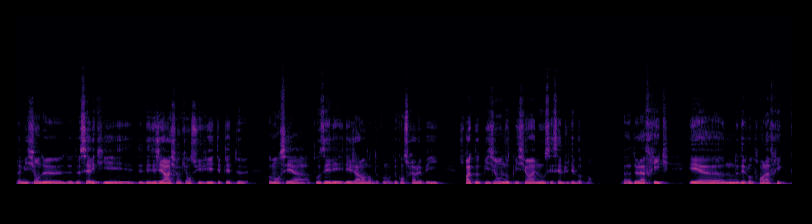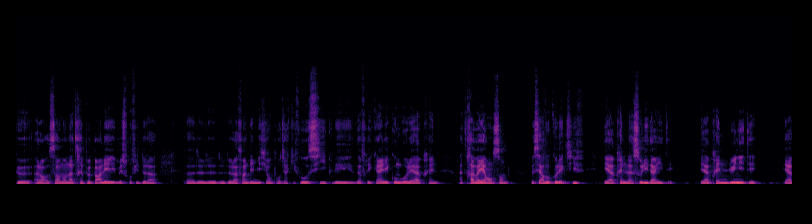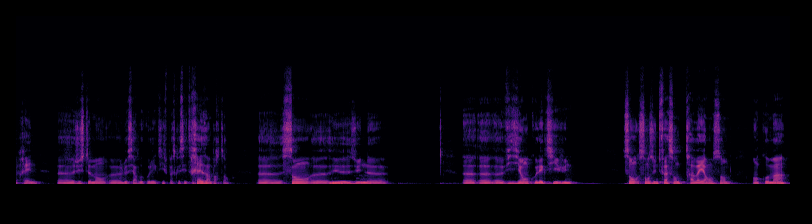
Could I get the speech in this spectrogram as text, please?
la mission de, de, celles qui, de, des générations qui ont suivi était peut-être de commencer à poser les, les jalons, donc de, construire le pays. Je crois que notre mission, notre mission à nous, c'est celle du développement euh, de l'Afrique. Et euh, nous ne développerons l'Afrique que... Alors ça, on en a très peu parlé, mais je profite de la, de, de, la fin de l'émission pour dire qu'il faut aussi que les Africains et les Congolais apprennent à travailler ensemble, le cerveau collectif, et apprennent la solidarité, et apprennent l'unité, et apprennent euh, justement euh, le cerveau collectif, parce que c'est très important. Euh, sans euh, une euh, vision collective, sans, sans une façon de travailler ensemble en commun,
